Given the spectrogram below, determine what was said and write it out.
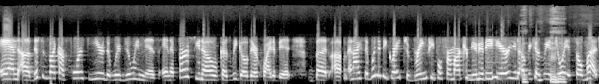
And uh, this is like our fourth year that we're doing this. And at first, you know, because we go there quite a bit, but, um, and I said, wouldn't it be great to bring people from our community here, you know, because we enjoy mm-hmm. it so much.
